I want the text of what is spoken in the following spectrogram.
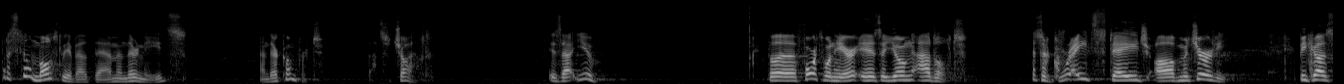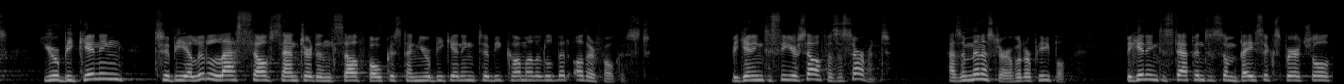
but it's still mostly about them and their needs and their comfort. That's a child. Is that you? The fourth one here is a young adult. That's a great stage of maturity because you're beginning to be a little less self centered and self focused, and you're beginning to become a little bit other focused. Beginning to see yourself as a servant, as a minister of other people. Beginning to step into some basic spiritual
